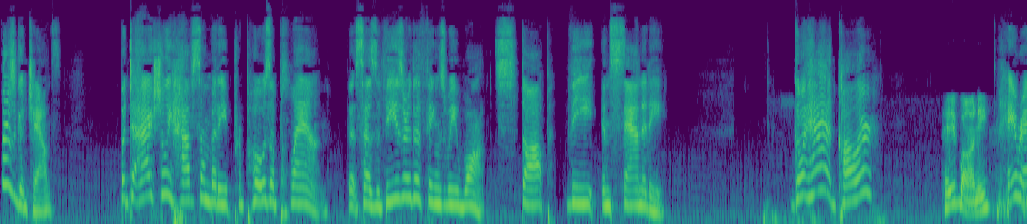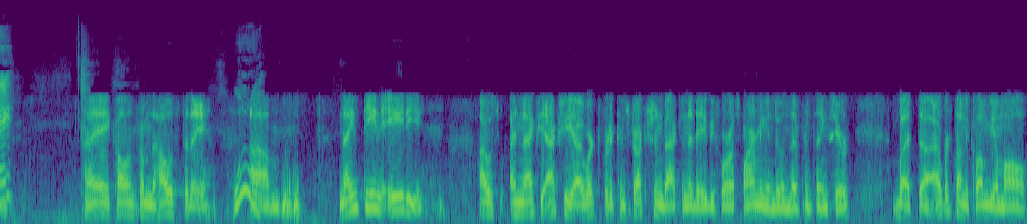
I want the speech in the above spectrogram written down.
There's a good chance. But to actually have somebody propose a plan that says these are the things we want, stop the insanity. Go ahead, caller. Hey, Bonnie. Hey, Ray. Hey, calling from the house today. Ooh. Um, 1980. I was, and actually, actually, I worked for the construction back in the day before I was farming and doing different things here. But uh, I worked on the Columbia Mall.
